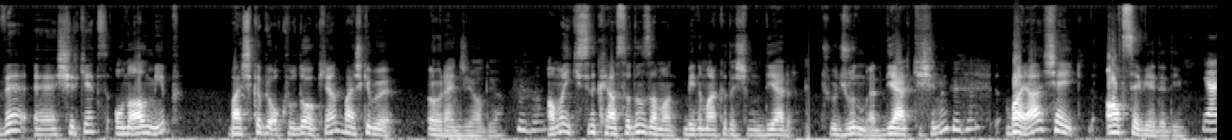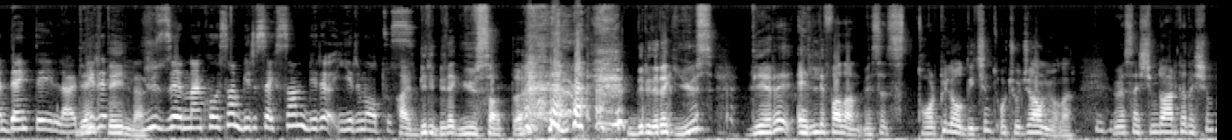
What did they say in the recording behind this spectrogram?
ve e, şirket onu almayıp başka bir okulda okuyan başka bir öğrenciyi alıyor. Ama ikisini kıyasladığın zaman benim arkadaşım diğer çocuğun diğer kişinin bayağı şey alt seviyede diyeyim. yani denk değiller. Denk biri değiller. 100 üzerinden koysan biri 80, biri 20 30. Hayır biri direkt 100 sattı. biri direkt 100, diğeri 50 falan. Mesela torpil olduğu için o çocuğu almıyorlar. Mesela şimdi arkadaşım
